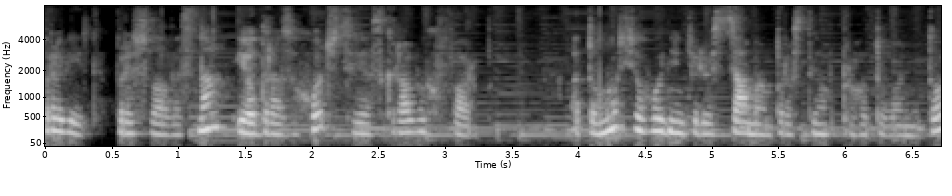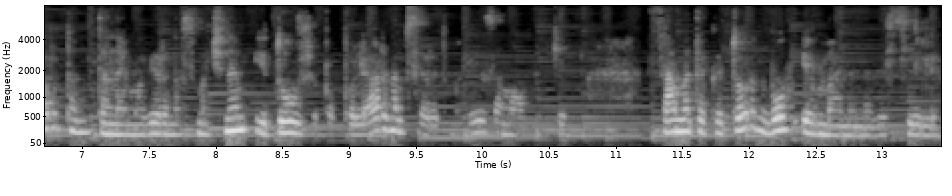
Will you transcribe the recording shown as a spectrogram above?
Привіт! Прийшла весна і одразу хочеться яскравих фарб. А тому сьогодні ділюсь самим простим в приготуванні тортом та неймовірно смачним і дуже популярним серед моїх замовників. Саме такий торт був і в мене на весіллі.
